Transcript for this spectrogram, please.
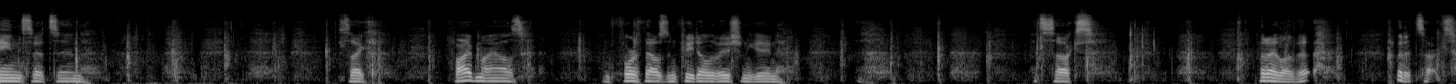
Pain sets in. It's like five miles and 4,000 feet elevation gain It sucks. But I love it. But it sucks.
